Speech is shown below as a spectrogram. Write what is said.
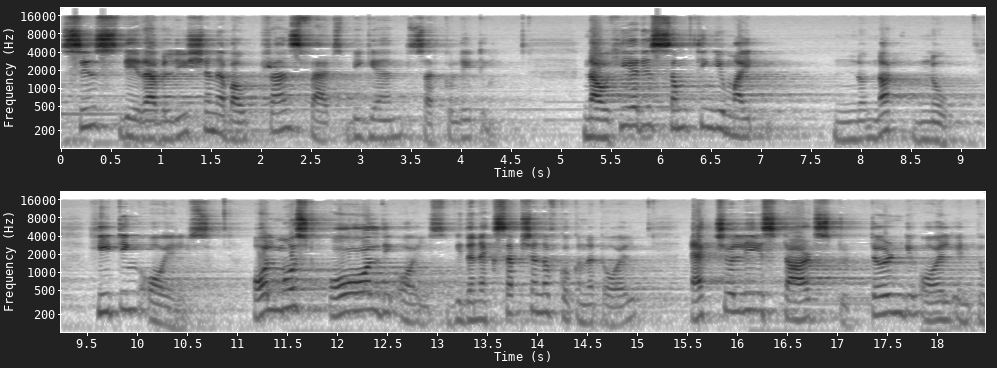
since the revolution about trans fats began circulating. Now, here is something you might not know. Heating oils. Almost all the oils, with an exception of coconut oil, actually starts to turn the oil into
